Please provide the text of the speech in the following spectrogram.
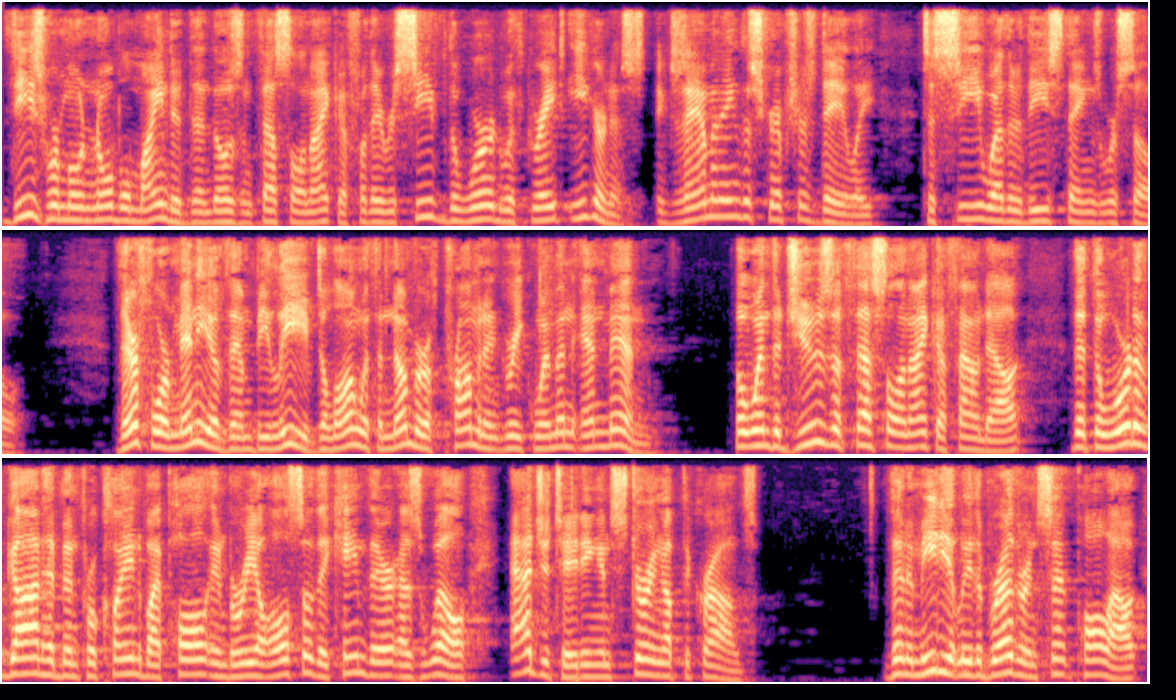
these were more noble-minded than those in Thessalonica, for they received the word with great eagerness, examining the scriptures daily to see whether these things were so. Therefore many of them believed, along with a number of prominent Greek women and men. But when the Jews of Thessalonica found out that the word of God had been proclaimed by Paul in Berea also, they came there as well, agitating and stirring up the crowds. Then immediately the brethren sent Paul out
